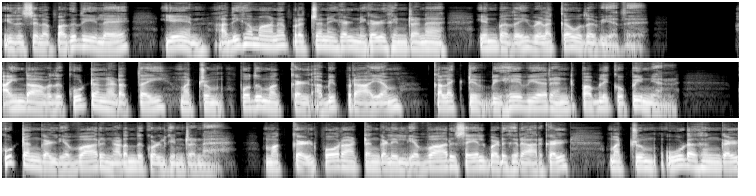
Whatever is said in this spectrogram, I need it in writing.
இது சில பகுதியிலே ஏன் அதிகமான பிரச்சனைகள் நிகழ்கின்றன என்பதை விளக்க உதவியது. ஐந்தாவது கூட்ட நடத்தை மற்றும் பொதுமக்கள் அபிப்பிராயம் collective behaviour and public opinion கூட்டங்கள் எவ்வாறு நடந்து கொள்கின்றன? மக்கள் போராட்டங்களில் எவ்வாறு செயல்படுகிறார்கள்? மற்றும் ஊடகங்கள்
